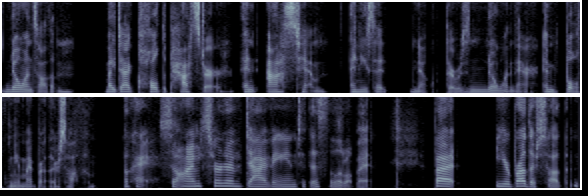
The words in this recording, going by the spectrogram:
No one saw them. My dad called the pastor and asked him, and he said, no, there was no one there. And both me and my brother saw them. Okay, so I'm sort of diving into this a little bit, but your brother saw them,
